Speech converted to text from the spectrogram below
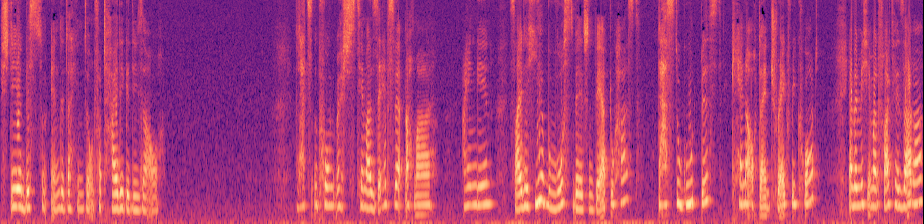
stehe bis zum Ende dahinter und verteidige diese auch. Letzten Punkt möchte ich das Thema Selbstwert nochmal eingehen. Sei dir hier bewusst, welchen Wert du hast, dass du gut bist. Kenne auch deinen Track Record. Ja, wenn mich jemand fragt, hey Sarah,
